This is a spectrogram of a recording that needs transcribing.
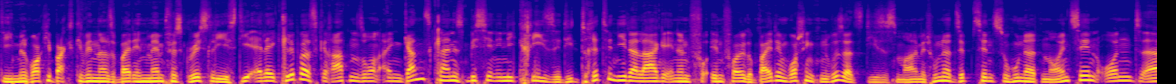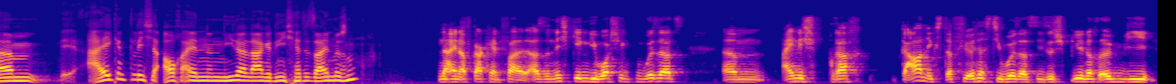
Die Milwaukee Bucks gewinnen also bei den Memphis Grizzlies. Die LA Clippers geraten so ein ganz kleines bisschen in die Krise. Die dritte Niederlage in, in Folge bei den Washington Wizards dieses Mal mit 117 zu 119 und ähm, eigentlich auch eine Niederlage, die nicht hätte sein müssen? Nein, auf gar keinen Fall. Also nicht gegen die Washington Wizards. Ähm, eigentlich sprach gar nichts dafür, dass die Wizards dieses Spiel noch irgendwie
